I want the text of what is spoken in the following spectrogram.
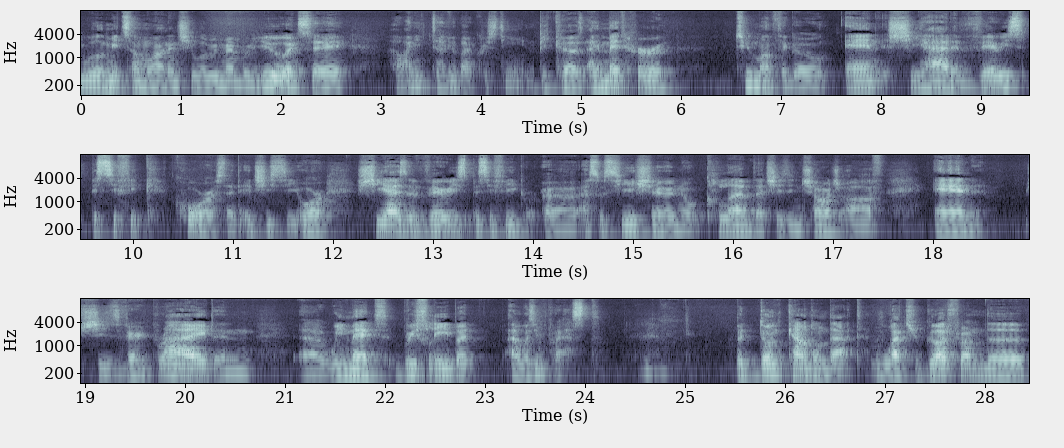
will meet someone and she will remember you and say, Oh, I need to tell you about Christine because I met her two months ago and she had a very specific course at HEC or she has a very specific uh, association or club that she's in charge of and she's very bright and uh, we met briefly but I was impressed. Mm-hmm. But don't count on that. What you got from the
